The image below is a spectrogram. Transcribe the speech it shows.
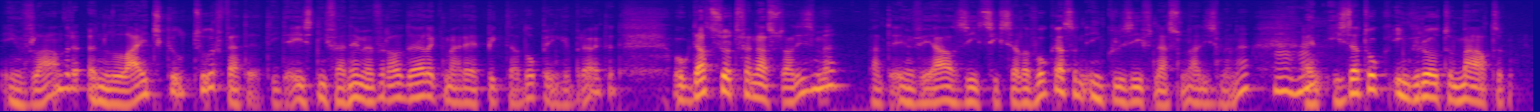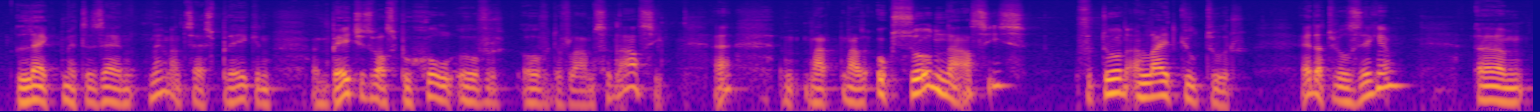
in Vlaanderen, een light cultuur. Het idee is niet van hem, vooral duidelijk, maar hij pikt dat op en gebruikt het. Ook dat soort van nationalisme, want de NVA ziet zichzelf ook als een inclusief nationalisme. Hè? Uh -huh. En is dat ook in grote mate lijkt me te zijn, hè, want zij spreken een beetje zoals Pugol over, over de Vlaamse natie. Hè. Maar, maar ook zo'n naties vertonen een leidcultuur. Hè, dat wil zeggen um,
